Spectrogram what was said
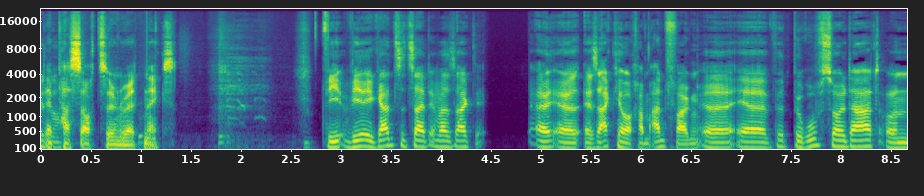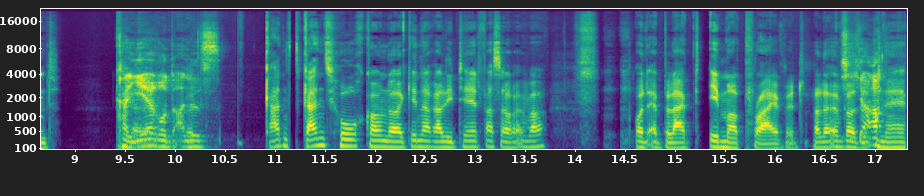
Der Genau. passt auch zu den Rednecks. Wie, wie er die ganze Zeit immer sagt, äh, er, er sagt ja auch am Anfang, äh, er wird Berufssoldat und Karriere Äh, und alles. ganz, ganz hochkommender Generalität, was auch immer. Und er bleibt immer private, weil er immer Ja. so, nee,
